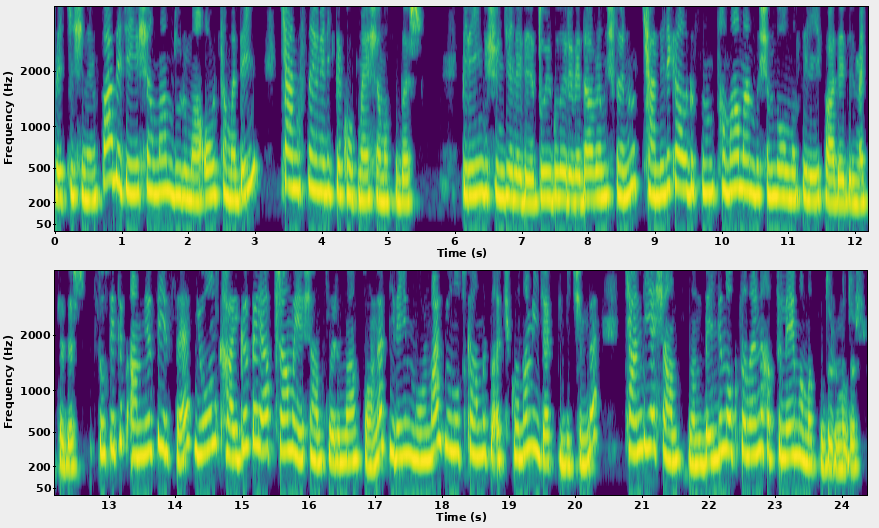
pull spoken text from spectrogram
ve kişinin sadece yaşanılan duruma, ortama değil, kendisine yönelik de kopma yaşamasıdır. Bireyin düşünceleri, duyguları ve davranışlarının kendilik algısının tamamen dışında olması ile ifade edilmektedir. Disosyatif amnezi ise yoğun kaygı veya travma yaşantılarından sonra bireyin normal bir unutkanlıkla açıklanamayacak bir biçimde kendi yaşantısının belli noktalarını hatırlayamaması durumudur.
